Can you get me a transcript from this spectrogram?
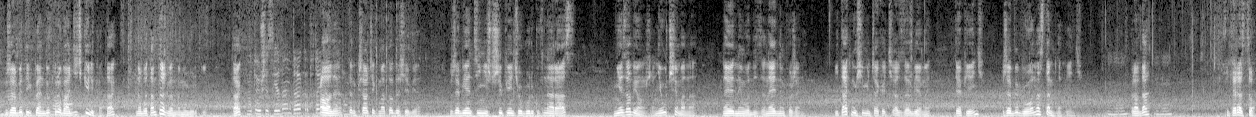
Mhm. żeby tych pędów No. prowadzić kilka, tak? No bo tam też będą ogórki, tak? No tu już jest jeden, tak? A tutaj Ale ten krzaczek ma to do siebie, że więcej niż 3-5 ogórków na raz nie zawiąże, nie utrzyma na, na jednym łodydze, na jednym korzeniu. I tak musimy czekać, aż zerwiemy te 5, żeby było następne 5. Mhm. Prawda? Mhm. I teraz co?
